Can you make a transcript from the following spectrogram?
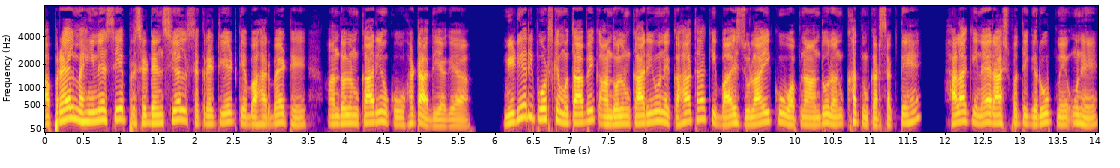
अप्रैल महीने से प्रेसिडेंशियल सेक्रेटरिएट के बाहर बैठे आंदोलनकारियों को हटा दिया गया। मीडिया रिपोर्ट्स के मुताबिक आंदोलनकारियों ने कहा था कि 22 जुलाई को वो अपना आंदोलन खत्म कर सकते हैं, हालाँकि नए राष्ट्रपति के रूप में उन्हें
